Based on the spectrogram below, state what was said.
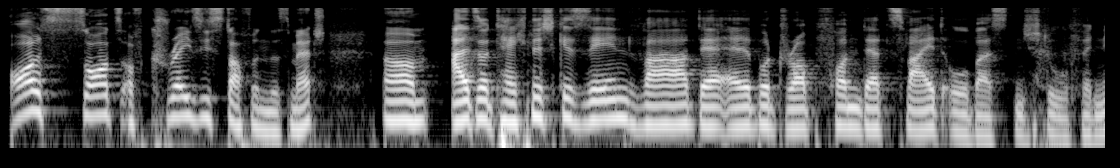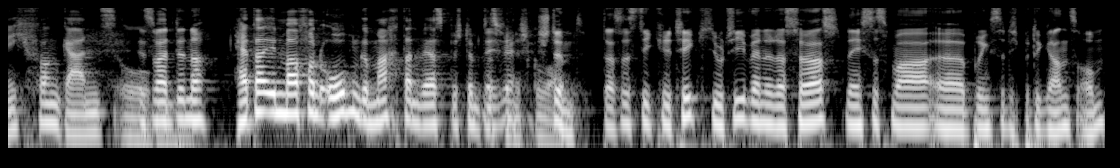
all sorts of crazy stuff in this match. Ähm, also technisch gesehen war der Elbow Drop von der zweitobersten Stufe, nicht von ganz oben. Es war dennoch Hätte er ihn mal von oben gemacht, dann wäre es bestimmt das Finish geworden. Stimmt, das ist die Kritik. QT, wenn du das hörst, nächstes Mal äh, bringst du dich bitte ganz um.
